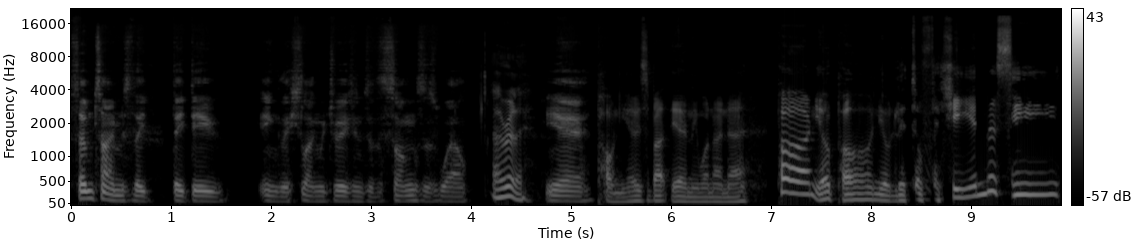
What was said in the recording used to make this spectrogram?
Sometimes they they do English language versions of the songs as well. Oh, really? Yeah. Ponyo's about the only one I know. Ponyo, Ponyo, little fishy in the sea.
